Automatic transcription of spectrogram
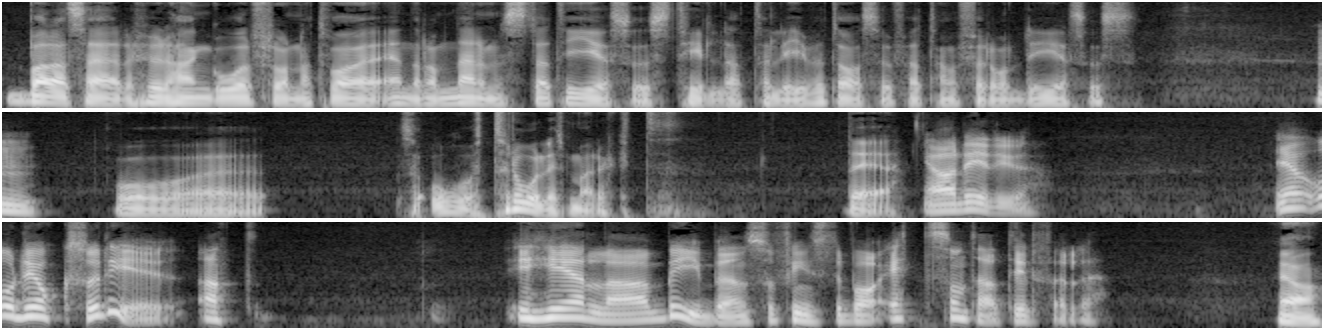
bara så här hur han går från att vara en av de närmsta till Jesus till att ta livet av sig för att han förrådde Jesus. Mm. Och eh, så otroligt mörkt det är. Ja, det är det ju. Ja, och det är också det att i hela Bibeln så finns det bara ett sånt här tillfälle. Ja.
